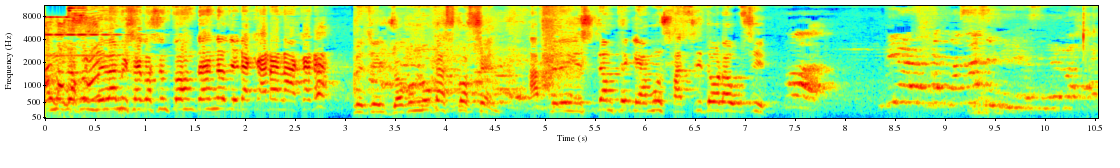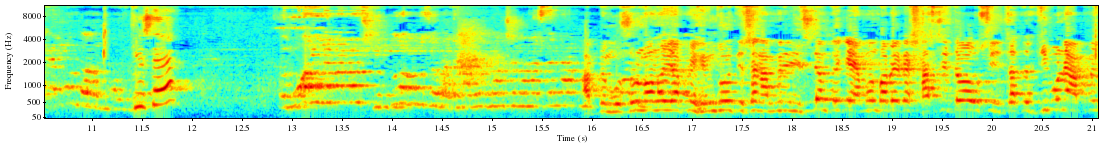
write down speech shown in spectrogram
আপনি যখন মেলামেশা করছেন তখন দেখেন না যে এটা কাটা না কাটা? যে জঘন্য কাজ করছেন আপনার এই ইসলাম থেকে এমন শাস্তি দেওয়াটা উচিত। কিসে? আপনি মুসলমান হয়ে আপনি হিন্দু হইতেছেন আপনি ইসলাম থেকে এমন ভাবে একটা শাস্তি দেওয়া উচিত যাতে জীবনে আপনার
